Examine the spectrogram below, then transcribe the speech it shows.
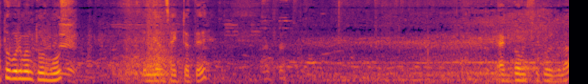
এত পরিমাণ তরমুজ ইন্ডিয়ান সাইডটাতে। একদম ছোট এগুলা।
